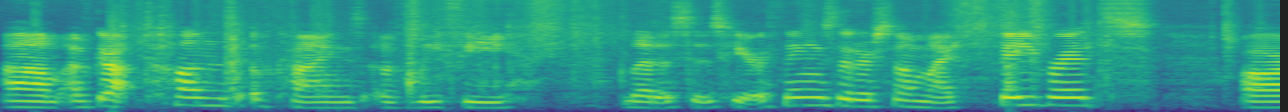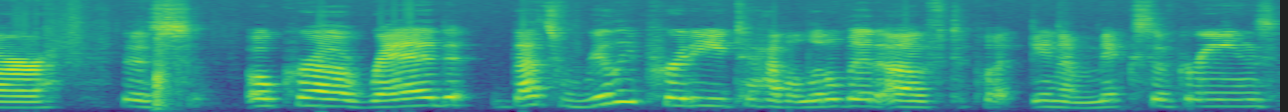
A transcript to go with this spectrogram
Um, I've got tons of kinds of leafy lettuces here. Things that are some of my favorites are this okra red. That's really pretty to have a little bit of to put in a mix of greens.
